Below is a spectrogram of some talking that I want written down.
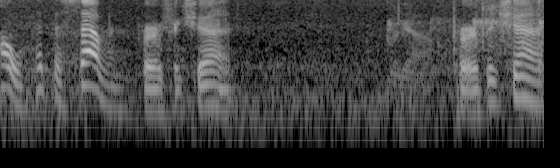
oh, hit the seven. Perfect shot. Perfect shot.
